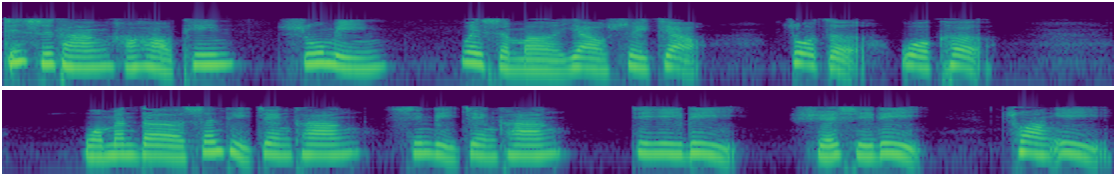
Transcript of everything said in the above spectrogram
金石堂好好听，书名为什么要睡觉？作者沃克。我们的身体健康、心理健康、记忆力、学习力、创意、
